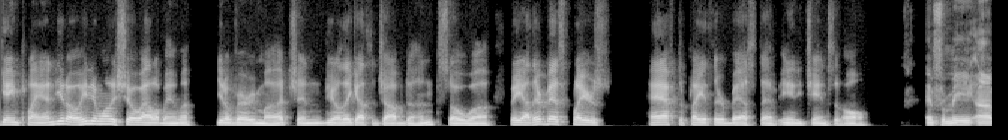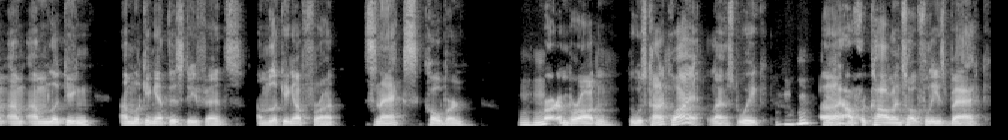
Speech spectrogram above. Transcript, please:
game plan. You know he didn't want to show Alabama, you know, very much, and you know they got the job done. So, uh, but yeah, their best players have to play at their best to have any chance at all. And for me, I'm I'm I'm looking I'm looking at this defense. I'm looking up front. Snacks, Coburn, Mm-hmm. Vernon Broughton, who was kind of quiet last week. Mm-hmm. Uh, Yeah. Alfred Collins, hopefully he's back.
